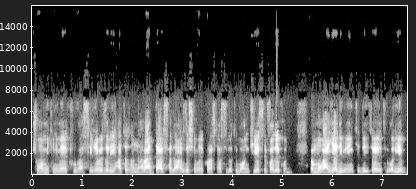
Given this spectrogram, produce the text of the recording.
شما می‌تونی ملک رو وسیقه بذاری حتی تا 90 درصد ارزش ملک رو از تحصیلات بانکی استفاده کنی. و مقیدی به این که دیتا اعتباری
